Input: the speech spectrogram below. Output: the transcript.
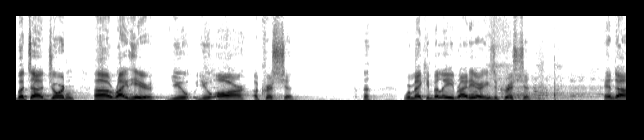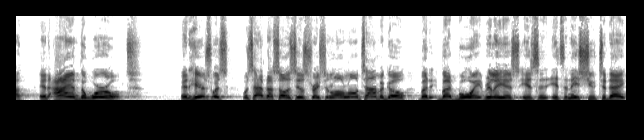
But uh, Jordan, uh, right here, you, you are a Christian. We're making believe right here. He's a Christian. And, uh, and I am the world. And here's what's, what's happening. I saw this illustration a long, long time ago, but, but boy, it really is it's, it's an issue today.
